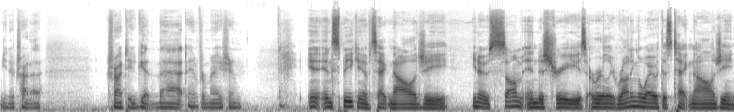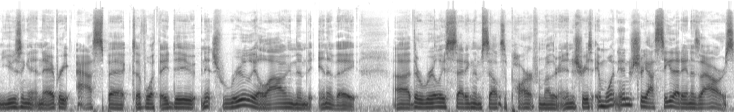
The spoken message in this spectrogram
you know try to try to get that information. And speaking of technology, you know, some industries are really running away with this technology and using it in every aspect of what they do, and it's really allowing them to innovate. Uh, they're really setting themselves apart from other industries. And one industry I see that in is ours.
